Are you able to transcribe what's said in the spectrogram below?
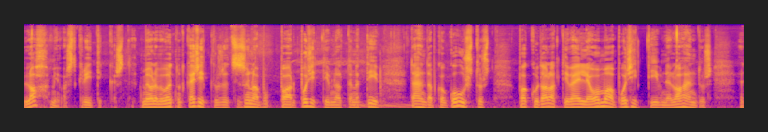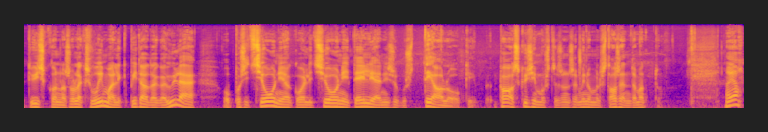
lahmivast kriitikast, et me oleme võtnud käsitlused, see sõnapaar positiivne alternatiiv tähendab ka kohustust pakkuda alati välja oma positiivne lahendus, et ühiskonnas oleks võimalik pidada ka üle opositsiooni ja koalitsiooni telje niisugust dialoogi, baasküsimustes on see minu meelest asendamatu nojah,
